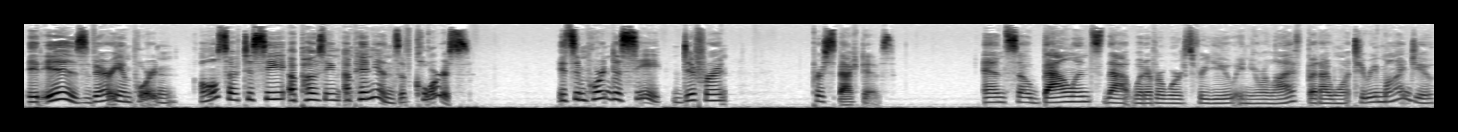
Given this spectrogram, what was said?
It is very important also to see opposing opinions, of course. It's important to see different perspectives. And so balance that, whatever works for you in your life. But I want to remind you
